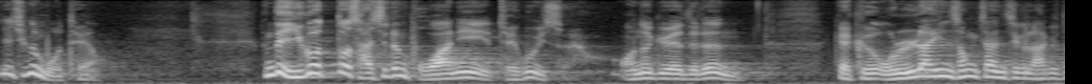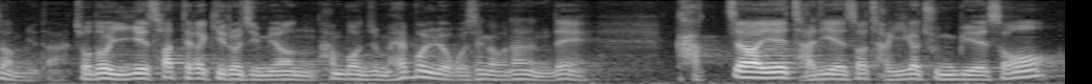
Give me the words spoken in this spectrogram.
근데 지금 못해요. 근데 이것도 사실은 보완이 되고 있어요. 어느 교회들은 그 온라인 성찬식을 하기도 합니다. 저도 이게 사태가 길어지면 한번 좀 해보려고 생각을 하는데 각자의 자리에서 자기가 준비해서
